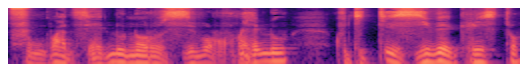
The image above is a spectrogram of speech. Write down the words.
pfungwa dzedu noruzivo rwedu kuti tizive kristu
